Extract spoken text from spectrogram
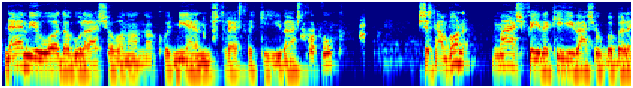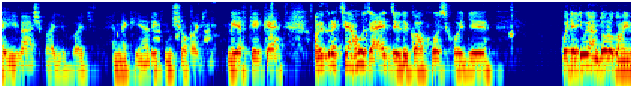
nem jó adagolása van annak, hogy milyen stresszt vagy kihívást kapok, és aztán van másféle kihívásokba belehívás, vagy, vagy ennek ilyen ritmusa, vagy mértéke, amikor egyszerűen hozzá edződök ahhoz, hogy, hogy egy olyan dolog, ami,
